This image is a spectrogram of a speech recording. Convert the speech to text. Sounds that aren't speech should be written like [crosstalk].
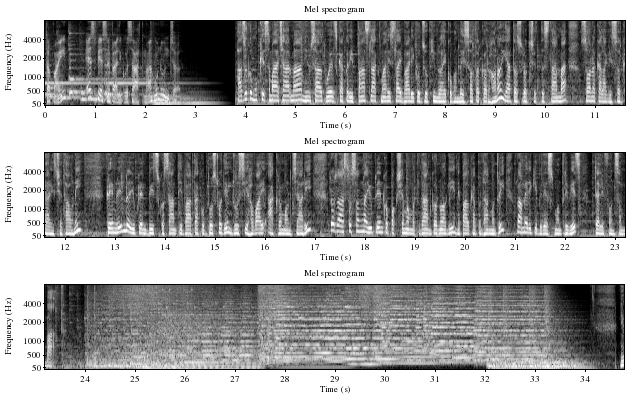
तपाईँ एसपिएस नेपालीको साथमा हुनुहुन्छ। आजको मुख्य समाचारमा न्यू साउथ वेल्सका करिब पाँच लाख मानिसलाई बाढीको जोखिम रहेको भन्दै सतर्क रहन या त सुरक्षित स्थानमा सर्नका लागि सरकारी चेतावनी। क्रेमलिन र युक्रेन बीचको शान्ति वार्ताको दोस्रो दिन रुसी हवाई आक्रमण जारी र राष्ट्रसङ्घमा युक्रेनको पक्षमा मतदान गर्नुअघि नेपालका प्रधानमन्त्री र अमेरिकी विदेश मन्त्रीबीच टेलिफोन सम्वाद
